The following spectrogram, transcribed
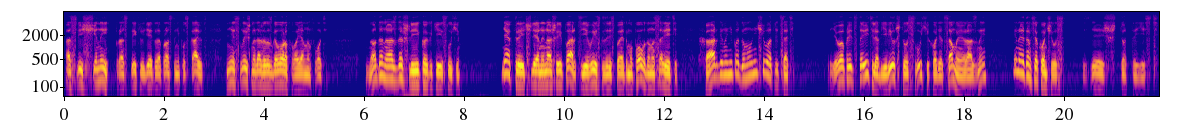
освещены, простых людей туда просто не пускают, не слышно даже разговоров о военном флоте. Но до нас дошли кое-какие слухи. Некоторые члены нашей партии высказались по этому поводу на совете. Хардина не подумал ничего отрицать. Его представитель объявил, что слухи ходят самые разные, и на этом все кончилось. «Здесь что-то есть».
